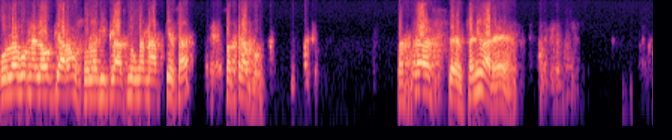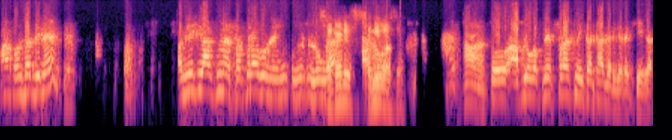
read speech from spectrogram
सोलह को मैं लौट के आ रहा हूँ सोलह की क्लास लूँगा मैं आपके साथ सत्रह को। सत्रह शनिवार है। कौन सा दिन है? अगली क्लास में सत्रह को लूँगा। शनिवार से। हाँ तो आप लोग अपने प्रश्न इकट्ठा करके रखिएगा।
